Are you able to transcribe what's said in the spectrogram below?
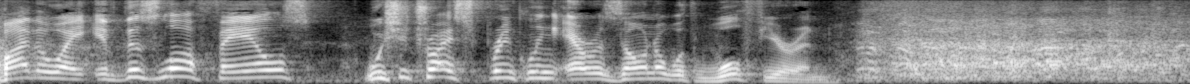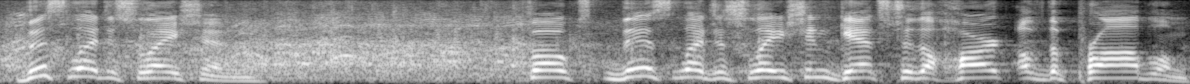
By the way, if this law fails, we should try sprinkling Arizona with wolf urine. This legislation, folks, this legislation gets to the heart of the problem.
